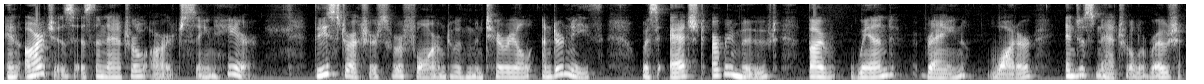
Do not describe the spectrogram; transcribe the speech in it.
and arches as the natural arch seen here. These structures were formed with material underneath was etched or removed by wind, rain, water, and just natural erosion.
